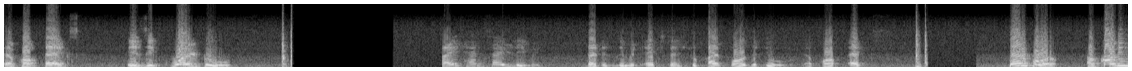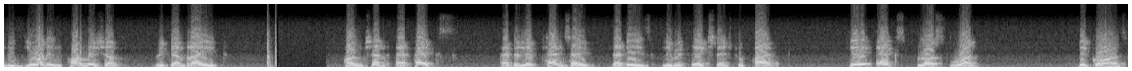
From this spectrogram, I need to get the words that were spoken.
f of x is equal to right hand side limit that is limit x tends to 5 positive f of x. Therefore, according to given information, we can write function fx at the left hand side that is limit x tends to 5 kx plus 1 because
